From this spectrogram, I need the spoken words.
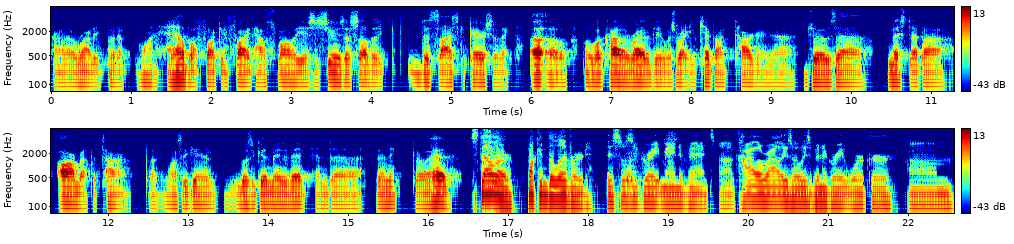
Kyle O'Reilly, put up one hell of a fucking fight. How small he is. As soon as I saw the the size comparison, I was like, uh oh. But what Kyle O'Reilly did was right. He kept on targeting uh, Joe's uh, messed up uh, arm at the time. But once again, it was a good main event. And uh, Vinny, go ahead. Stellar, fucking delivered. This was a great main event. Uh, Kyle O'Reilly's always been a great worker. Um,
